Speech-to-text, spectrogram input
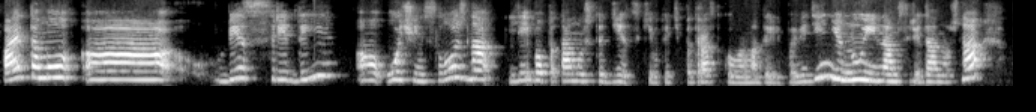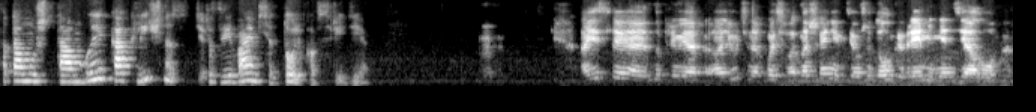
Поэтому а, без среды а, очень сложно, либо потому что детские вот эти подростковые модели поведения, ну и нам среда нужна, потому что мы как личность развиваемся только в среде. А если, например, люди находятся в отношениях, где уже долгое время нет диалога?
